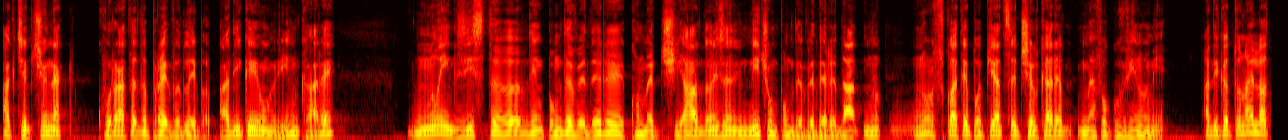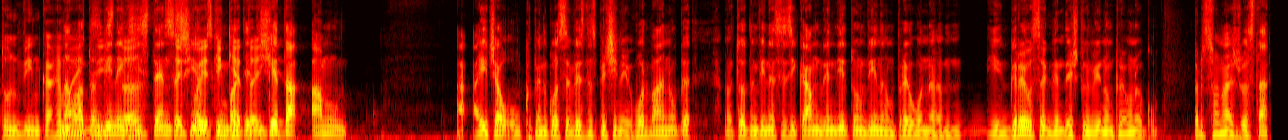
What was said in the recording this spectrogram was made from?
accepțiunea curată de private label. Adică e un vin care nu există din punct de vedere comercial, nu există din niciun punct de vedere, dar nu, nu scoate pe piață cel care mi-a făcut vinul mie. Adică tu n-ai luat un vin care N-am mai luat un există, vin existent să-i și pui am schimbat etichetă eticheta, am... A, aici, o- pentru că o să vezi despre cine e vorba, nu că tot îmi vine să zic că am gândit un vin împreună. E greu să gândești un vin împreună cu personajul ăsta,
